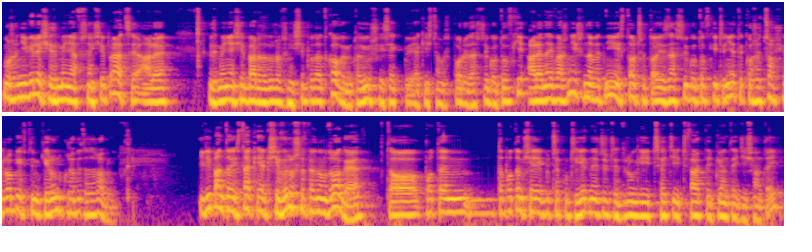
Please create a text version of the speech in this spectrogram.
Może niewiele się zmienia w sensie pracy, ale zmienia się bardzo dużo w sensie podatkowym. To już jest jakby jakiś tam spory zastrzyk gotówki, ale najważniejsze nawet nie jest to, czy to jest zastrzyk gotówki, czy nie, tylko że coś robię w tym kierunku, żeby to zrobić. I wie pan, to jest tak, jak się wyruszy w pewną drogę, to potem, to potem się jakby czeka czy jednej rzeczy, drugiej, trzeciej, czwartej, piątej, dziesiątej.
